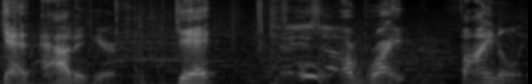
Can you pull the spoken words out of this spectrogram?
Get out of here. Get... Ooh, alright. Finally.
